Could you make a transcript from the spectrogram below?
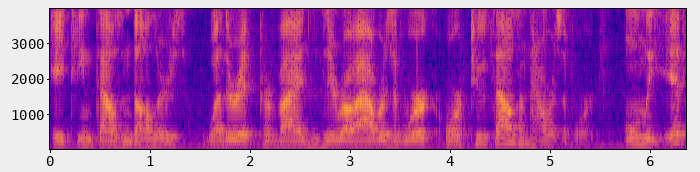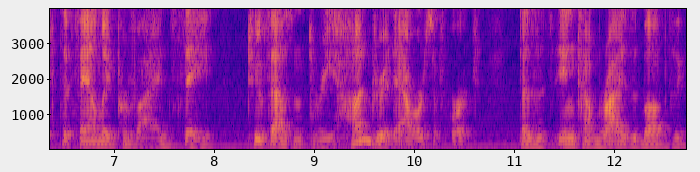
$18,000 whether it provides zero hours of work or 2,000 hours of work. Only if the family provides, say, 2,300 hours of work does its income rise above the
